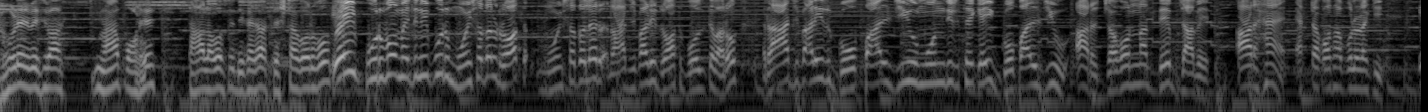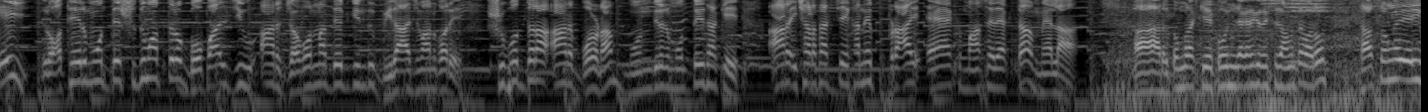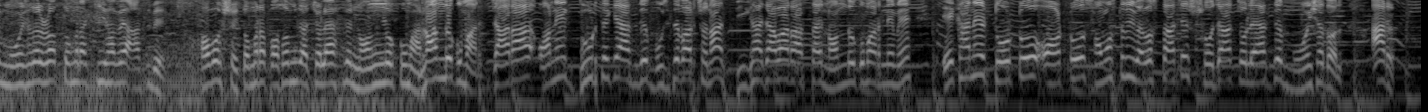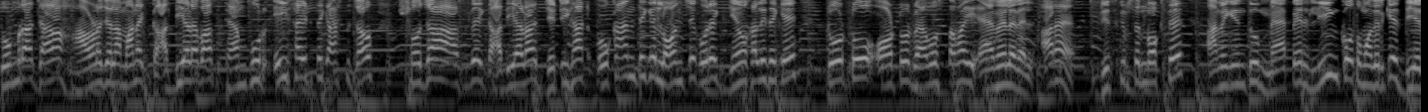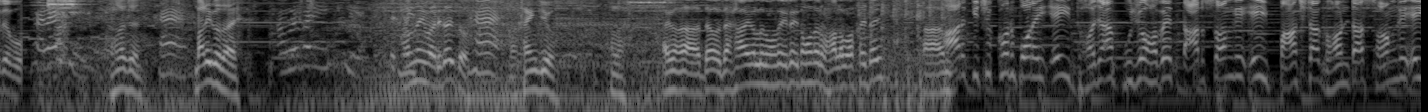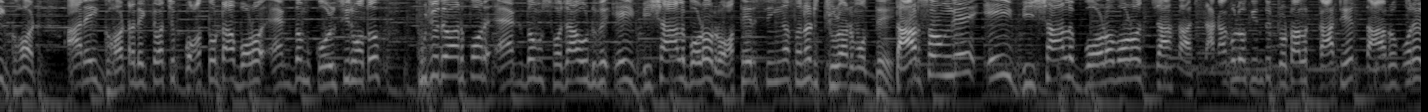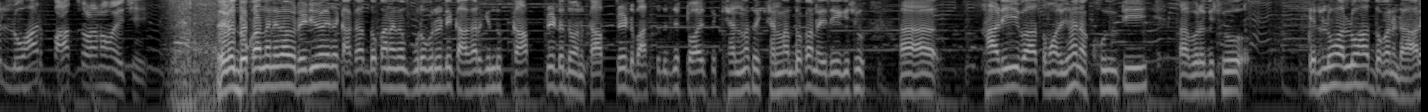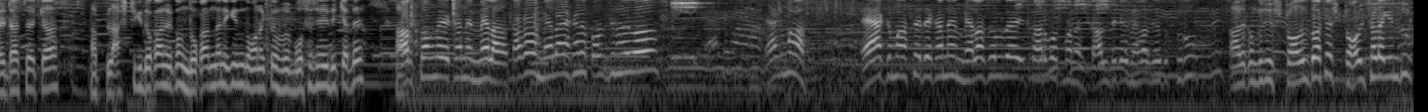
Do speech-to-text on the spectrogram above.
ঝড়ের বেশিরভাগ না পড়ে, তাহলে অবশ্যই দেখা যাওয়ার চেষ্টা করব। এই পূর্ব মেদিনীপুর মহিষাদল রথ, মহিষাদলের রাজবাড়ির রথ বলতে পারো, রাজবাড়ির গোপালজিউ মন্দির থেকেই গোপালজিউ আর জগন্নাথ দেব যাবে। আর হ্যাঁ একটা কথা বলে রাখি, এই রথের মধ্যে শুধুমাত্র গোপালজিউ আর জগন্নাথ দেব কিন্তু বিরাজমান করে। সুভদ্রা আর বলরাম মন্দিরের মধ্যেই থাকে। আর এছাড়া থাকছে এখানে প্রায় এক মাসের একটা মেলা। আর তোমরা কে কোন জায়গা থেকে জানাতে পারো? তার সঙ্গে এই মহিষাদল রথ তোমরা কীভাবে আসবে? অবশ্যই তোমরা প্রথম যা চলে আসবে নন্দকুমার। নন্দকুমার যারা অনেক দূর থেকে আসবে বুঝতে পারছ না দীঘা যাওয়ার রাস্তায় নন্দকুমার নেমে এখানে টোটো অটো সমস্ত কিছু ব্যবস্থা আছে সোজা চলে আসবে মহিষাদল। আর তোমরা যারা হাওড়া জেলা মানে গাদিয়াড়া বা শ্যামপুর এই সাইড থেকে আসতে চাও সোজা আসবে গাদিয়াড়া জেটিঘাট ওখান থেকে লঞ্চে করে গেঁওখালি থেকে টোটো অটোর ব্যবস্থা ভাই অ্যাভেলেবেল আর হ্যাঁ ডিসক্রিপশন বক্সে আমি কিন্তু ম্যাপের লিঙ্কও তোমাদেরকে দিয়ে দেবো। ভালো আছে? হ্যাঁ। বাড়ি কোথায়? সামনেই বাড়ি তাই তো? হ্যাঁ। থ্যাংক ইউ দাও, দেখা গেল তোমাদের এটাই তোমাদের ভালোবাসা এটাই। আর কিছুক্ষণ পরেই এই ধ্বজা পুজো হবে তার সঙ্গে এই পাঁচটা ঘণ্টার সঙ্গে এই ঘট। আর এই ঘটটা দেখতে পাচ্ছ কতটা বড় একদম কলসির মতো। পুজো দেওয়ার পর একদম সোজা উঠবে এই বিশাল বড় রথের সিংহাসনের চূড়ার মধ্যে। তার সঙ্গে এই বিশাল বড় বড় চাকা। চাকাগুলো কিন্তু টোটাল কাঠের, তার উপরে লোহার পাত চড়ানো হয়েছে। এবার দোকানদার একদম রেডি হয়ে গেছে। কাকার দোকান একদম পুরোপুরি রেডি কাকার কিন্তু কাপ প্লেটের দোকান কাপ প্লেট বাচ্চাদের যে টয়স খেলনা তো খেলনার দোকান। এদিকে কিছু হাঁড়ি বা তোমার হয় না, খুন্তি, তারপরে কিছু এর লোহা লোহার দোকান এটা। আর এটা হচ্ছে একটা প্লাস্টিক দোকান, এরকম দোকানদানি কিন্তু অনেক তো বসেছে এই দিকটাতে। আর সঙ্গে এখানে মেলা। কাকা, মেলা এখানে কতদিন হয়ে গো? এক মাস। এক মাসের এখানে মেলা চলবে তারপর মানে কাল থেকে মেলা যেহেতু শুরু, আর এরকম কিছু স্টল তো আছে, স্টল ছাড়া কিন্তু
